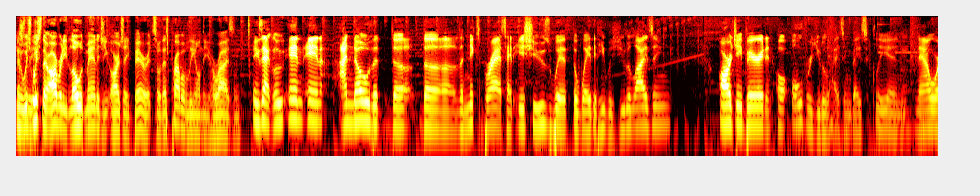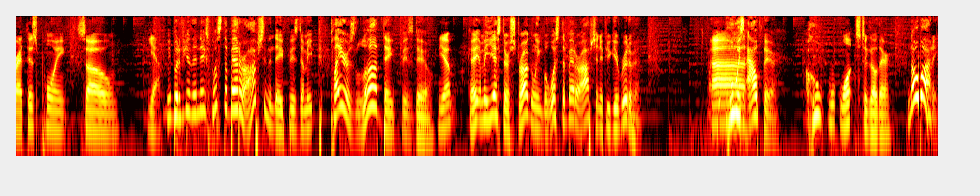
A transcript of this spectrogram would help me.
That's which, which they're already load managing RJ Barrett, so that's probably on the horizon. exactly. And and I know that the the the Knicks brass had issues with the way that he was utilizing R.J. Barrett and o- overutilizing basically, and mm-hmm. now we're at this point. So, yeah, I mean, but if you're the Knicks, what's the better option than Dave Fizdale? I mean, p- players love Dave Fizdale. yep. Okay, I mean, yes, they're struggling, but what's the better option if you get rid of him? Like, Uh, who is out there? Who w- wants to go there? Nobody.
